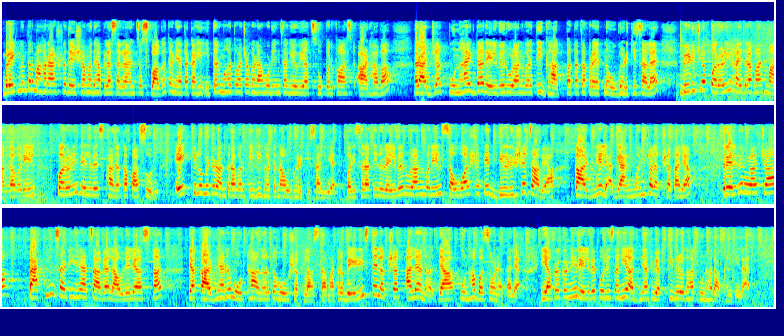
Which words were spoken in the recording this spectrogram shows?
ब्रेकनंतर महाराष्ट्र देशामध्ये आपल्या सगळ्यांचं स्वागत आणि आता काही इतर महत्त्वाच्या घडामोडींचा घेऊयात. सुपरफास्ट आढावा. राज्यात पुन्हा एकदा रेल्वे रुळांवरती घातपाताचा प्रयत्न उघडकीस आलाय बीडच्या परळी हैदराबाद मार्गावरील परळी रेल्वे स्थानकापासून एक किलोमीटर अंतरावरती ही घटना उघडकीस आली आहे. परिसरातील रेल्वे रुळांवरील सव्वाशे ते दीडशे चाव्या काढलेल्या गँगमनच्या लक्षात आल्या. रेल्वे रुळाच्या पॅकिंगसाठी ह्या चाव्या लावलेल्या असतात. त्या काढल्यानं मोठा अनर्थ होऊ शकला असता. मात्र वेळीच ते लक्षात आल्यानं त्या पुन्हा बसवण्यात आल्या. या प्रकरणी रेल्वे पोलिसांनी अज्ञात व्यक्तीविरोधात गुन्हा दाखल केला आहे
